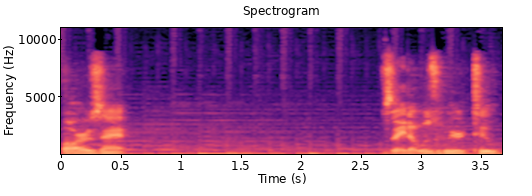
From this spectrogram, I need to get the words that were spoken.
Barzam... Zeta was weird too.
